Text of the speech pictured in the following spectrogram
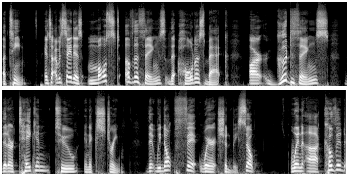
a team. And so I would say this most of the things that hold us back are good things that are taken to an extreme, that we don't fit where it should be. So when uh, COVID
